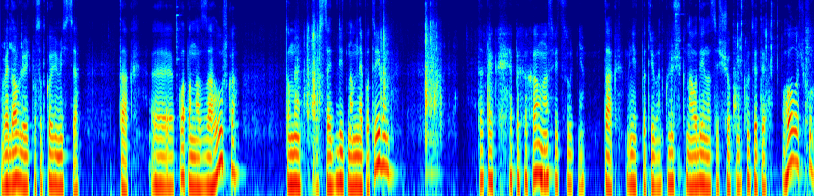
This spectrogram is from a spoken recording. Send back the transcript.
видавлюють посадкові місця. Так, е, клапан у нас заглушка, тому ось цей дріт нам не потрібен. Так як ЕПХХ у нас відсутнє. Так, мені потрібен ключик на 11, щоб відкрутити голочку.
